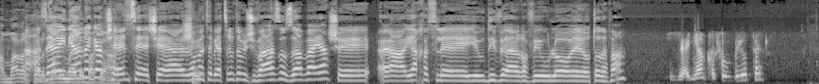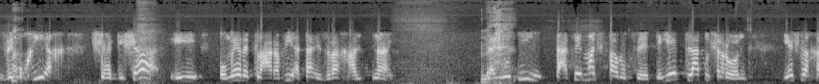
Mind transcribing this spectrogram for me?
אמר על כל הדברים האלה בג"ץ. זה העניין אגב, שאין, שלא ש... מייצרים את המשוואה הזו, זו הבעיה? שהיחס ליהודי וערבי הוא לא אותו דבר? זה עניין חשוב ביותר. זה מוכיח שהגישה היא אומרת לערבי אתה אזרח על תנאי. ליהודי, תעשה מה שאתה רוצה, תהיה פלטו שרון, יש לך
